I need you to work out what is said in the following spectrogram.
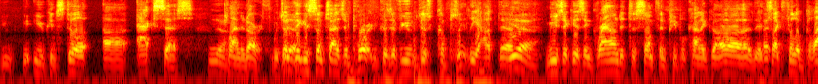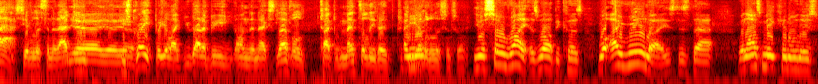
you you can still uh, access Yeah. planet Earth, which I think is sometimes important because if you're just completely out there, Yeah. music isn't grounded to something. People kind of go, uh, it's like Philip Glass. You ever listen to that dude? Yeah, yeah, He's yeah. great, but you're like, you got to be on the next level, type of mentally to, to be able to listen to it. You're so right as well because what I realised is that when I was making all those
